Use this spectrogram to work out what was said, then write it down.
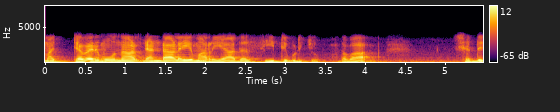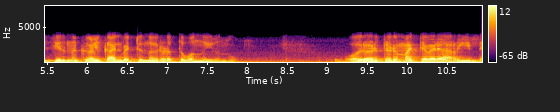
മറ്റവർ മൂന്നാൾ രണ്ടാളെയും അറിയാതെ സീറ്റ് പിടിച്ചു അഥവാ ശ്രദ്ധിച്ചിരുന്ന് കേൾക്കാൻ പറ്റുന്ന ഒരിടത്ത് വന്നിരുന്നു. ഓരോരുത്തരും മറ്റവരെ അറിയില്ല.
